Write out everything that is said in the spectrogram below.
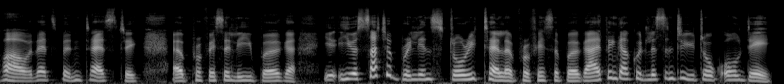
Wow, that's fantastic. Uh, Professor Lee Berger, you, are such a brilliant storyteller, Professor Berger. I think I could listen to you talk all day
